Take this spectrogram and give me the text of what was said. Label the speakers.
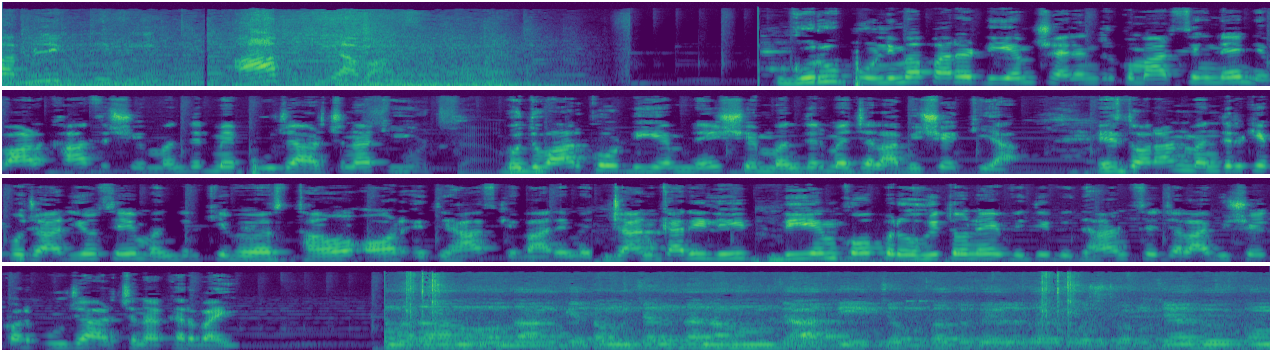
Speaker 1: Public TV आपकी आवाज़।
Speaker 2: गुरु पूर्णिमा पर डीएम शैलेंद्र कुमार सिंह ने निवाड़ खास शिव मंदिर में पूजा अर्चना की। बुधवार को डीएम ने शिव मंदिर में जलाभिषेक किया। इस दौरान मंदिर के पुजारियों से मंदिर की व्यवस्थाओं और इतिहास के बारे में जानकारी ली। डीएम को पुरोहितों ने विधि विधान से जलाभिषेक और पूजा अर्चना करवाई।
Speaker 3: चन्दनं जाति चम्पकबेलपुष्पं च धूपं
